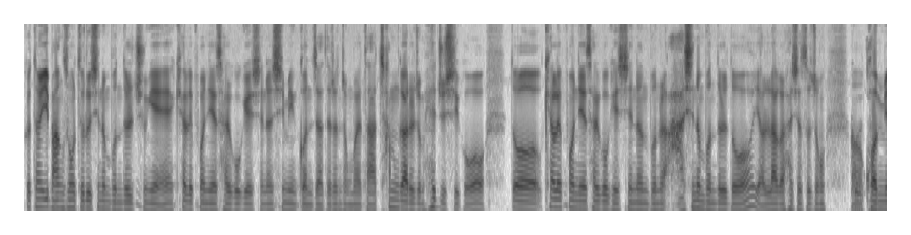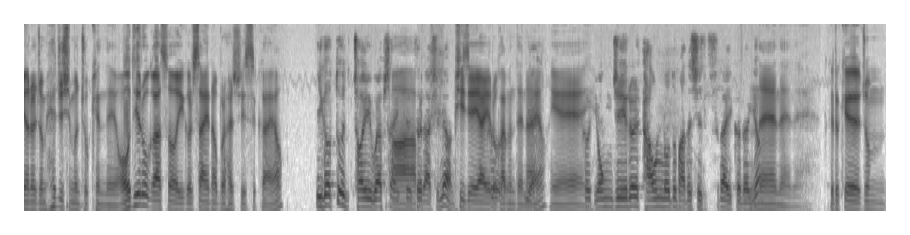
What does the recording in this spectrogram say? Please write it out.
그렇다면 이 방송을 들으시는 분들 중에 캘리포니아에 살고 계시는 시민권자들은 정말 다 참가를 좀 해주시고 또 캘리포니아에 살고 계시는 분을 아시는 분들도 연락을 하셔서 좀 어, 그렇죠. 권면을 좀 해주시면 좋겠네요. 어디로 가서 이걸 사인업을 할 수 있을까요? 이것도 저희 웹사이트에 아, 들어가시면 PJI로 그, 가면 되나요? 예. 그 용지를 다운로드 받으실 수가 있거든요. 네 네 네. 그렇게 좀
